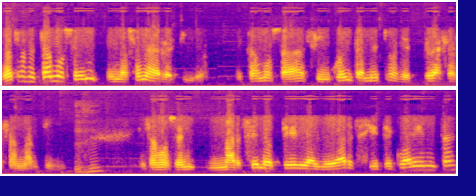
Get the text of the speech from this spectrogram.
Nosotros estamos en, en, la zona de retiro. Estamos a 50 metros de Plaza San Martín. Estamos en Marcelo T. de Alvear 740,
